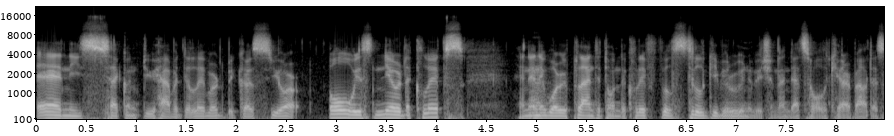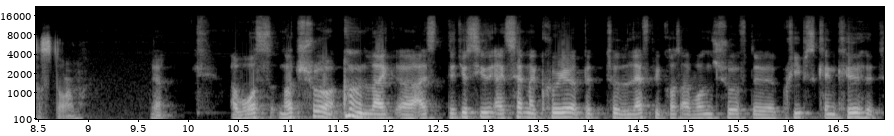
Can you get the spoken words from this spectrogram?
any second you have it delivered because you are always near the cliffs, and Yeah. anywhere you plant it on the cliff will still give you rune vision, and that's all I care about as a storm. Yeah, I was not sure. like, uh, I did you see? I set my courier a bit to the left because I wasn't sure if the creeps can kill it.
